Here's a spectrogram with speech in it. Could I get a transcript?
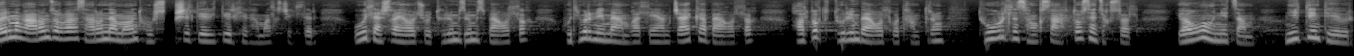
2016-аас 18 онд хөгжил иргэдийн эрхийг хамгаалах чиглэлээр үйл ажиллагаа явуулж буй төрөмс байгууллага, хөдөлмөр нийгмийн хамгааллын яам, JICA байгууллага, холбогд төрийн байгууллагууд хамтран төвөрлөн сонгосон автобусны зогсоол, явган хүний зам, нийтийн тээвэр,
